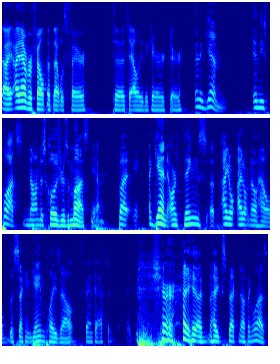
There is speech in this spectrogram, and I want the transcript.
I, I never felt that that was fair to to Ellie the character. and again in these plots non-disclosure is a must. Yeah, but again are things uh, i don't i don't know how the second game plays out. It's fantastic. sure I, I, I expect nothing less.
